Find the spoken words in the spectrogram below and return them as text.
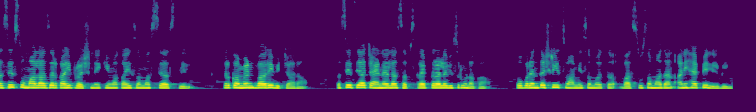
तसेच तुम्हाला जर काही प्रश्न किंवा काही समस्या असतील तर कमेंटद्वारे विचारा. तसेच या चॅनलला सबस्क्राईब करायला विसरू नका. तोपर्यंत श्री स्वामी समर्थ वास्तू समाधान आणि हॅपी लिव्हिंग.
